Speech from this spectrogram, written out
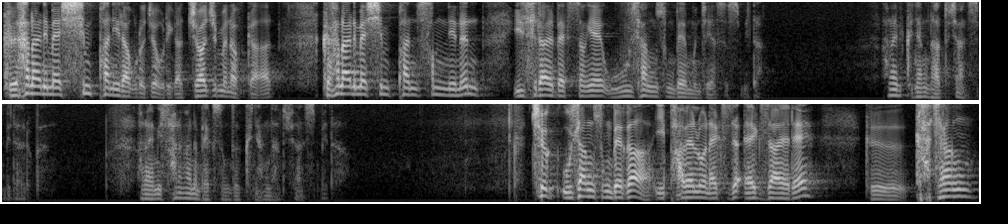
그 하나님의 심판이라고 그러죠. 우리가 judgment of God. 그 하나님의 심판 섭리는 이스라엘 백성의 우상 숭배 문제였었습니다. 하나님 그냥 놔두지 않습니다, 여러분. 하나님이 사랑하는 백성들 그냥 놔두지 않습니다. 즉 우상 숭배가 이 바벨론 엑사엘의 그 가장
